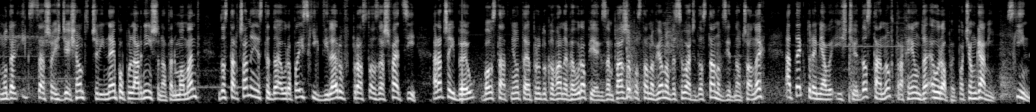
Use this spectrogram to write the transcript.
Model XC60, czyli najpopularniejszy na ten moment, dostarczany jest do europejskich dealerów prosto ze Szwecji, a raczej był, bo ostatnio te produkowane w Europie egzemplarze postanowiono wysyłać do Stanów Zjednoczonych, a te, które miały iść do Stanów, trafiają do Europy pociągami z Chin.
